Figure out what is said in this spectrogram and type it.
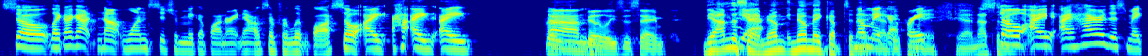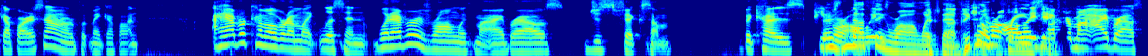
So like I got not one stitch of makeup on right now except for lip gloss. So I I I So um, Billy's the same. Yeah, I'm the Yeah. same. No, no makeup tonight. No makeup, for right? me. Yeah, not tonight. so I I hired this makeup artist. I don't know how to put makeup on. I have her come over and I'm like, listen, whatever is wrong with my eyebrows, just fix them. Because people There's are nothing always wrong with them. People people are are always after my eyebrows.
